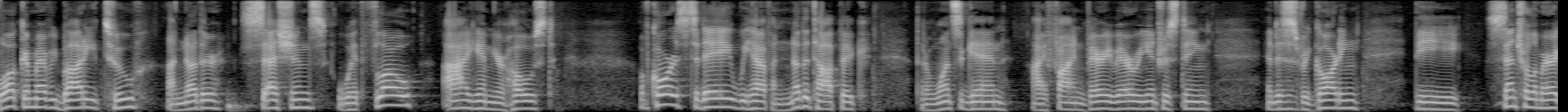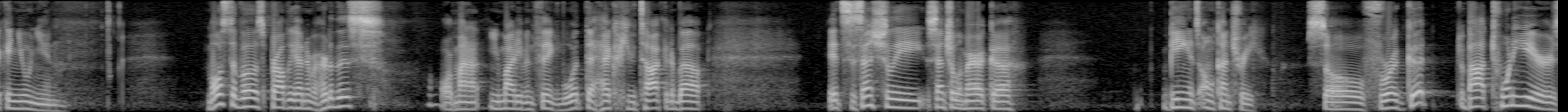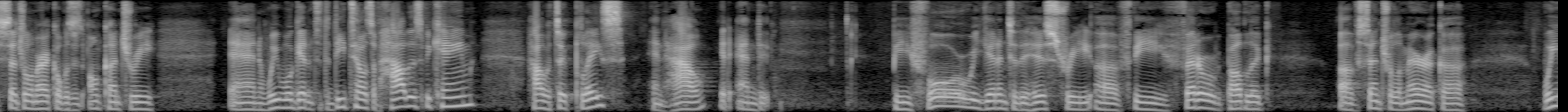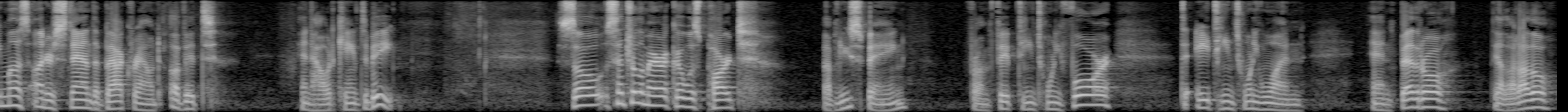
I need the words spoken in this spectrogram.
Welcome, everybody, to another Sessions with Flow. I am your host. Of course, today we have another topic that once again I find very, very interesting, and this is regarding the Central American Union. Most of us probably have never heard of this, or might, you might even think, what the heck are you talking about? It's essentially Central America being its own country. So, for a good about 20 years, Central America was its own country, and we will get into the details of how this became, how it took place, and how it ended. Before we get into the history of the Federal Republic of Central America, we must understand the background of it and how it came to be. So, Central America was part of New Spain from 1524 to 1821, and Pedro de Alvarado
